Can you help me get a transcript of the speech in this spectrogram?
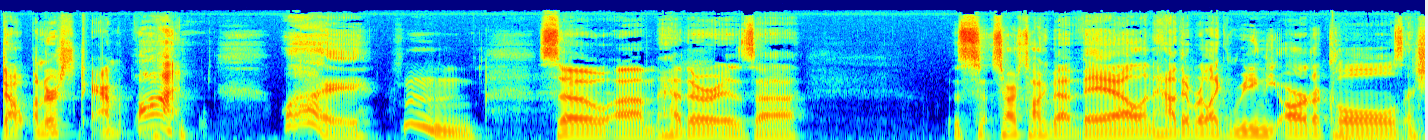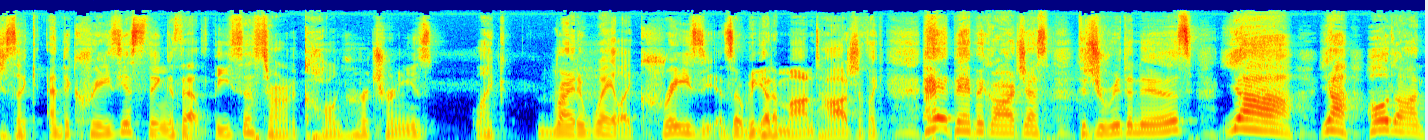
don't understand why. Why? Hmm. So um, Heather is uh, starts talking about Vail and how they were like reading the articles, and she's like, and the craziest thing is that Lisa started calling her attorneys like right away, like crazy. And so we get a montage of like, hey, baby gorgeous, did you read the news? Yeah, yeah, hold on.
